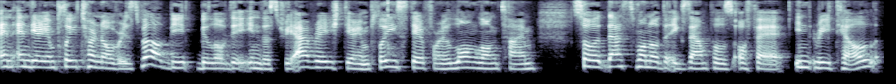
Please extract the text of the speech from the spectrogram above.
And, and their employee turnover as well be below the industry average. Their employees stay for a long, long time. So that's one of the examples of a in retail.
